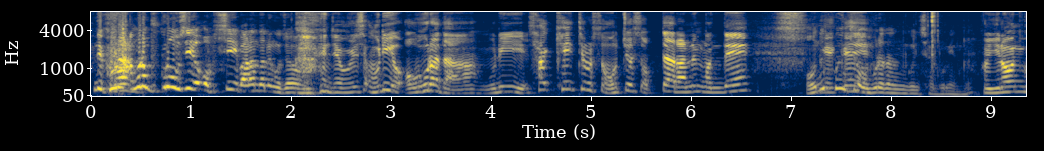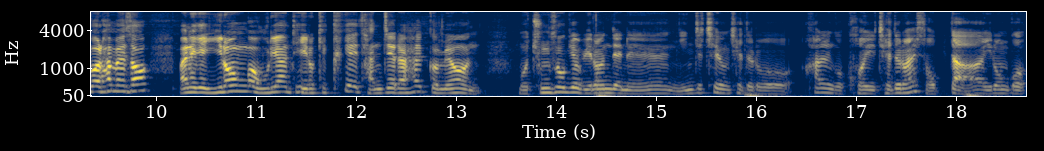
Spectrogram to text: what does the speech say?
근데 그걸 아무런 부끄러움 없이, 없이 말한다는 거죠. 이제 우리 우리 억울하다 우리 사, KT로서 어쩔 수 없다라는 건데 어느 꽤- 억울하다는 건지 잘 모르겠네. 그 이런 걸 하면서 만약에 이런 거 우리한테 이렇게 크게 단죄를 할 거면 뭐 중소기업 이런 데는 인재 채용 제대로 하는 거 거의 제대로 할 수 없다 이런 거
